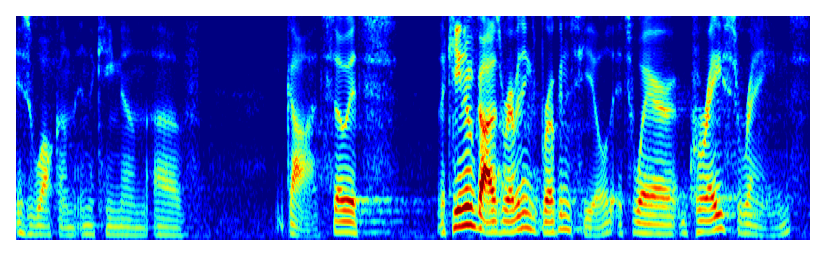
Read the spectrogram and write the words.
is welcome in the kingdom of God. So it's the kingdom of God is where everything's broken is healed. It's where grace reigns.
